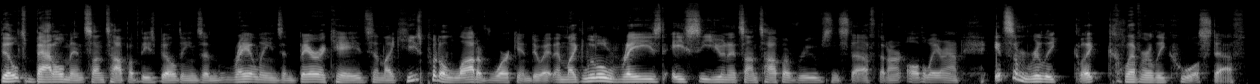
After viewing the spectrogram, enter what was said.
built battlements on top of these buildings and railings and barricades and like he's put a lot of work into it and like little raised AC units on top of roofs and stuff that aren't all the way around. It's some really like cleverly cool stuff.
